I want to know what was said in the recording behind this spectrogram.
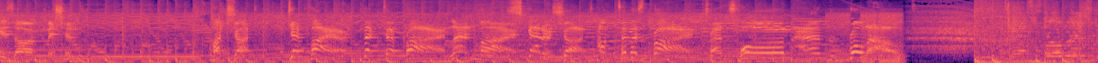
is our mission. Hotshot, Jetfire, Vector Prime, Landmine, Scattershot, Optimus Prime, Transform and Roll Out! Autobots,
